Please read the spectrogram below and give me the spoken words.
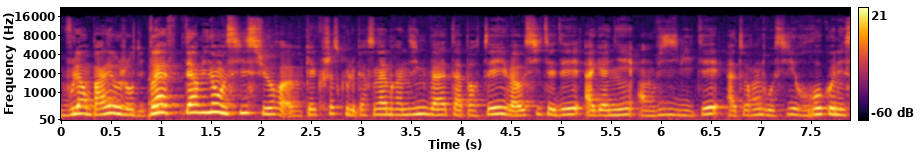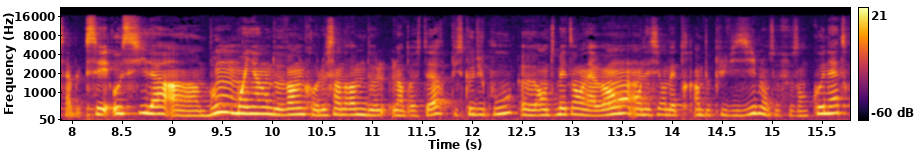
voulais en parler aujourd'hui. Bref, terminons aussi sur euh, quelque chose que le personal branding va t'apporter. Il va aussi t'aider à gagner en visibilité, à te rendre aussi reconnaissable. C'est aussi là un bon moyen de vaincre le syndrome de l'imposteur, puisque du coup, euh, en te mettant en avant, en essayant d'être un peu plus visible, en te faisant connaître,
